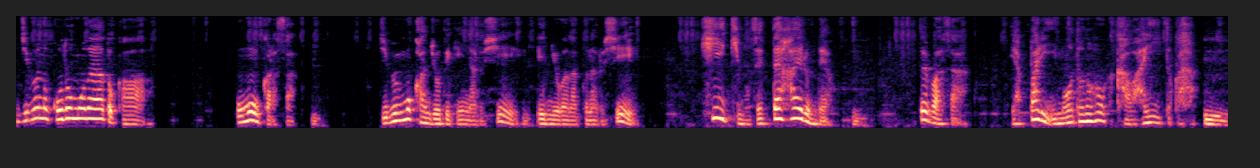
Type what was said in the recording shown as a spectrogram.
自分の子供だとか思うからさうん、自分も感情的になるし、遠慮がなくなるし、ひいきも絶対入るんだよ。うん例えばさ、やっぱり妹の方が可愛いとか、うん。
